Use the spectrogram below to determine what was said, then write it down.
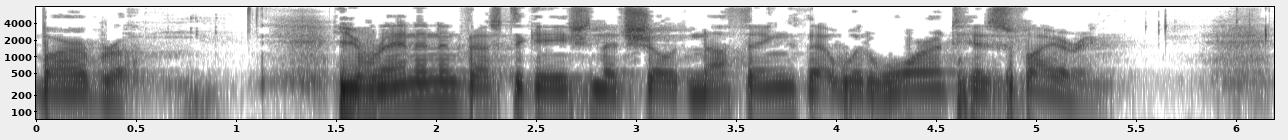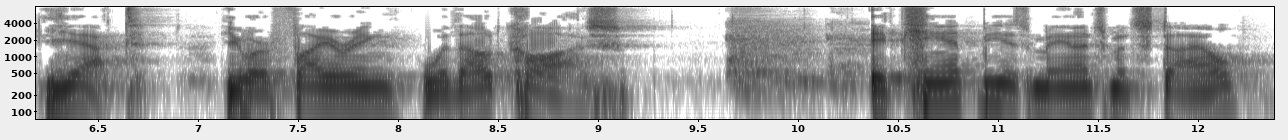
Barbara, you ran an investigation that showed nothing that would warrant his firing. Yet, you are firing without cause. It can't be his management style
